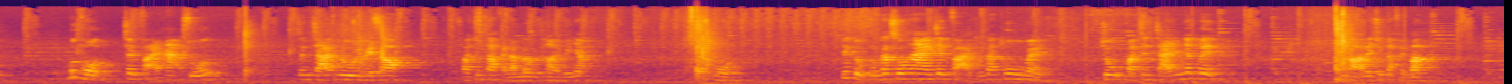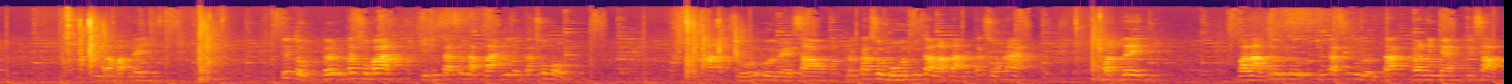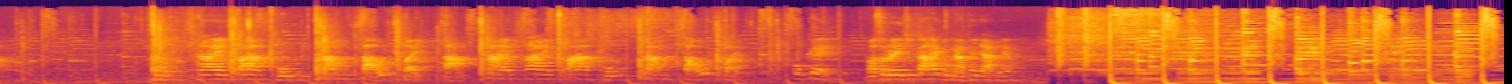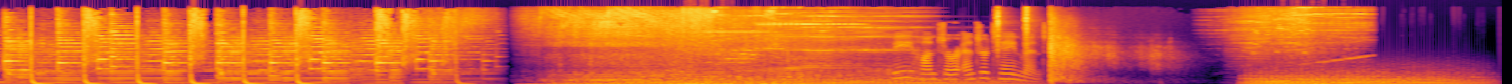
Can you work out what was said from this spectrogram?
Bước 1, chân phải hạ xuống, chân trái lùi về sau và chúng ta phải làm đồng thời với nhau. Một. Tiếp tục động tác số 2, chân phải chúng ta thu về trụ và chân trái nhấc lên. Ở đây chúng ta phải bật. Chúng ta bật lên. Tiếp tục tới động tác số 3 thì chúng ta sẽ lặp lại như động tác số 1 hạ xuống lùi về sau động tác số 4 chúng ta lặp lại động tác số 2 bật lên và làm tương tự, chúng ta sẽ thu được tác running man như sau. 1 2 3 4 5 6 7 8 2 2 3 4 5 6 7 ok, và sau đây chúng ta hãy cùng làm theo nhạc nhé. Hunter Entertainment.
